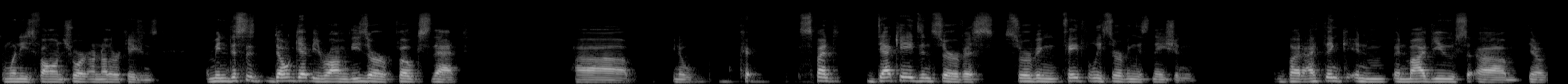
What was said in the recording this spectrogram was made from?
when he's fallen short on other occasions. I mean, this is don't get me wrong; these are folks that, uh, you know, spent decades in service, serving faithfully serving this nation. But I think, in in my view, um, you know,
